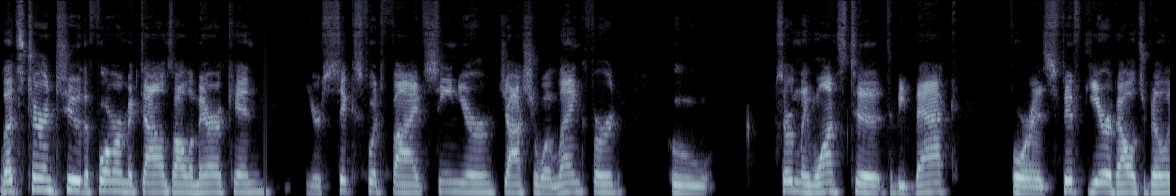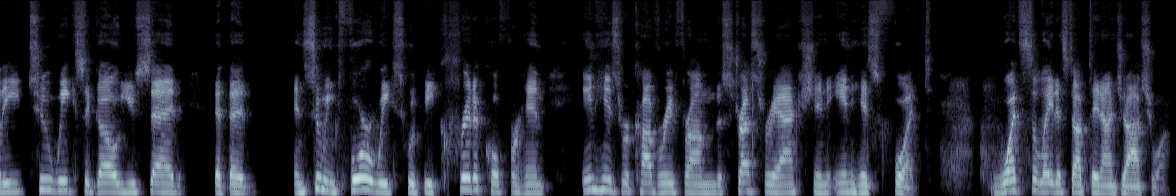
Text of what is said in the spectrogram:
Let's turn to the former McDonald's All American, your six foot five senior Joshua Langford, who certainly wants to, to be back for his fifth year of eligibility. Two weeks ago, you said that the ensuing four weeks would be critical for him in his recovery from the stress reaction in his foot. What's the latest update on Joshua?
